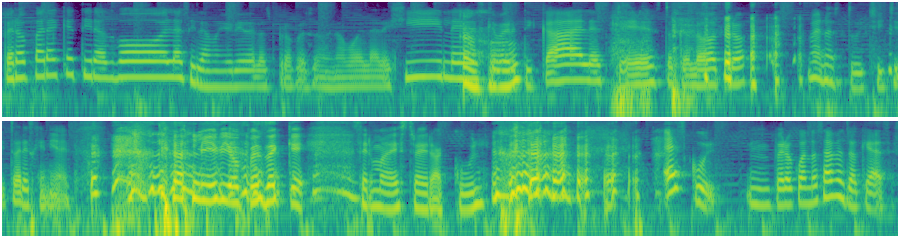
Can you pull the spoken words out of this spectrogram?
pero ¿para qué tiras bolas? Y la mayoría de los profes son una bola de giles, que verticales, que esto, que lo otro. Menos tú, Chichi, tú eres genial. Qué alivio, pensé que ser maestra era cool. Cool, mm, pero cuando sabes lo que haces.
